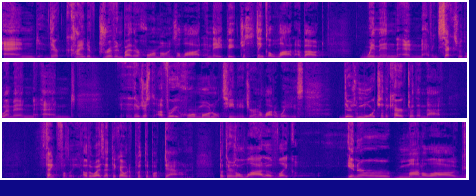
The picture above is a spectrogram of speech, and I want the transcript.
and they're kind of driven by their hormones a lot. And they, they just think a lot about women and having sex with women. And they're just a very hormonal teenager in a lot of ways. There's more to the character than that thankfully. Otherwise, I think I would have put the book down. But there's a lot of like inner monologue,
